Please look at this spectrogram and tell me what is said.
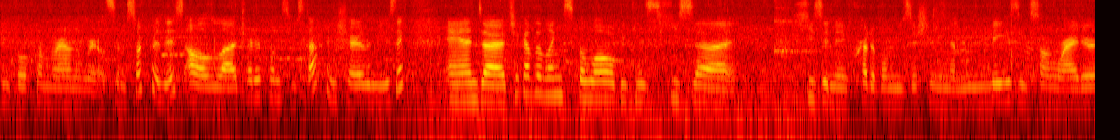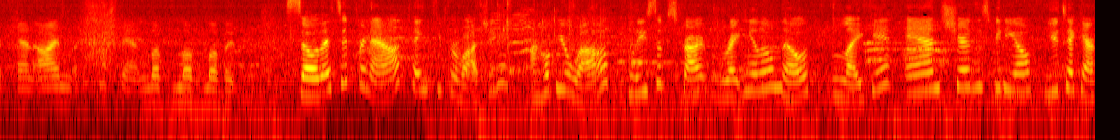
People from around the world. So I'm stoked for this. I'll uh, try to film some stuff and share the music, and uh, check out the links below because he's. Uh, he's an incredible musician, an amazing songwriter, and I'm a huge fan. Love, love, love it. So that's it for now. Thank you for watching. I hope you're well. Please subscribe, write me a little note, like it, and share this video. You take care.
